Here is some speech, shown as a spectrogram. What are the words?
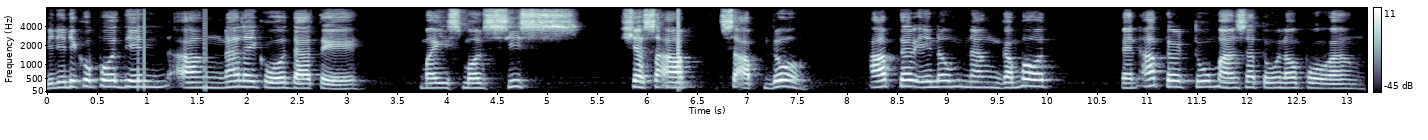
Binili ko po din ang nanay ko dati, may small cyst siya sa, up, sa apdo. After inom ng gamot, and after two months, natunaw po ang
